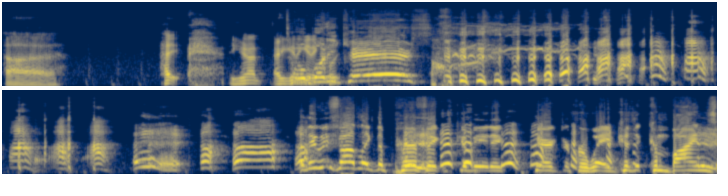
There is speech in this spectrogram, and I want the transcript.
Uh, hey, you're not. Are you gonna get Nobody cl- cares. I think we found like the perfect comedic character for Wade because it combines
